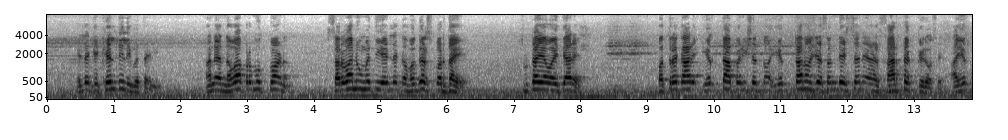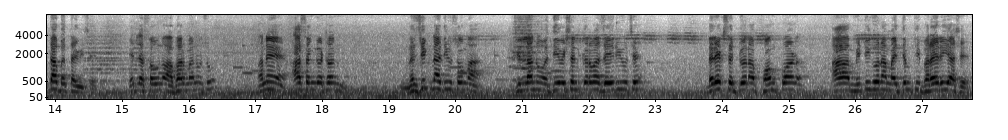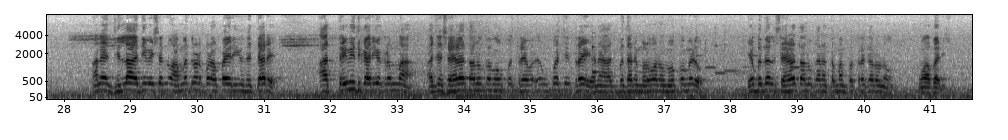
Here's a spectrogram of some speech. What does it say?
એટલે કે ખેલદિલી બતાવી. અને નવા પ્રમુખ પણ સર્વાનુમતિ એટલે કે વગર સ્પર્ધાએ ચૂંટાયા હોય ત્યારે પત્રકાર એકતા પરિષદનો, એકતાનો જે સંદેશ છે ને સાર્થક કર્યો છે. આ એકતા બતાવી છે. એટલે સૌનો આભાર માનું છું. અને આ સંગઠન નજીકના દિવસોમાં જિલ્લાનું અધિવેશન કરવા જઈ રહ્યું છે. દરેક સભ્યોના ફોર્મ પણ આ મિટિંગોના માધ્યમથી ભરાઈ રહ્યા છે અને જિલ્લા અધિવેશનનું આમંત્રણ પણ અપાઈ રહ્યું છે ત્યારે આ ત્રિવિધ કાર્યક્રમમાં આજે શહેરા તાલુકામાં ઉપસ્થિત રહી અને આજ બધાને મળવાનો મોકો મળ્યો. એ બદલ શહેરા તાલુકાના તમામ પત્રકારોનો હું આભારી છું.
